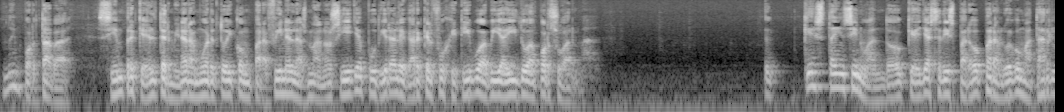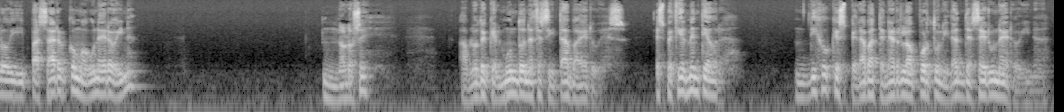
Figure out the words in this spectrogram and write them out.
No importaba, siempre que él terminara muerto y con parafina en las manos y ella pudiera alegar que el fugitivo había ido a por su arma. ¿Qué está insinuando? ¿Que ella se disparó para luego matarlo y pasar como una heroína? No lo sé. Habló de que el mundo necesitaba héroes, especialmente ahora. Dijo que esperaba tener la oportunidad de ser una heroína.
